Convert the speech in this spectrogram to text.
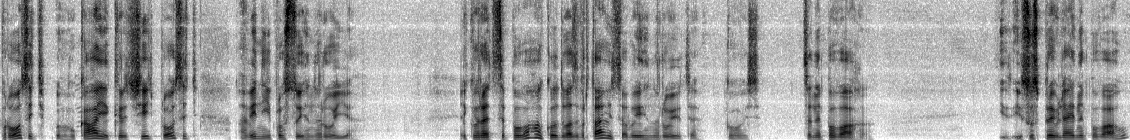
просить, гукає, кричить, просить, а він її просто ігнорує. Як вважаєте, це повага, коли до вас звертаються, а ви ігноруєте когось. Це не повага. Ісус проявляє неповагу.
